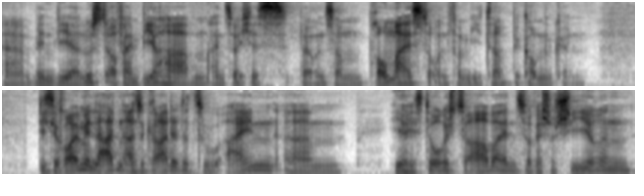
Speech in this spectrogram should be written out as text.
wenn wir Lust auf ein Bier haben, ein solches bei unserem Braumeister und Vermieter bekommen können. Diese Räume laden also gerade dazu ein, ähm, hier historisch zu arbeiten, zu recherchieren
